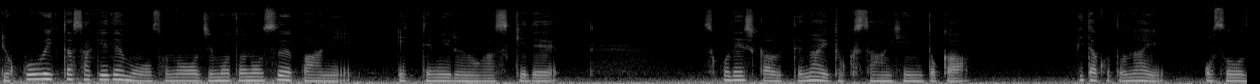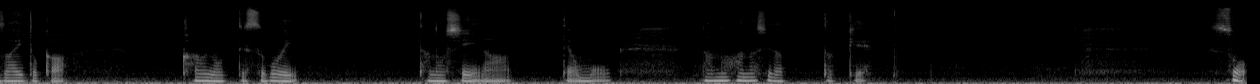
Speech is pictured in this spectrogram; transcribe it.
旅行行った先でもその地元のスーパーに行ってみるのが好きでそこでしか売ってない特産品とか見たことないお惣菜とか買うのってすごい楽しいなって思う。何の話だったっけ？そう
